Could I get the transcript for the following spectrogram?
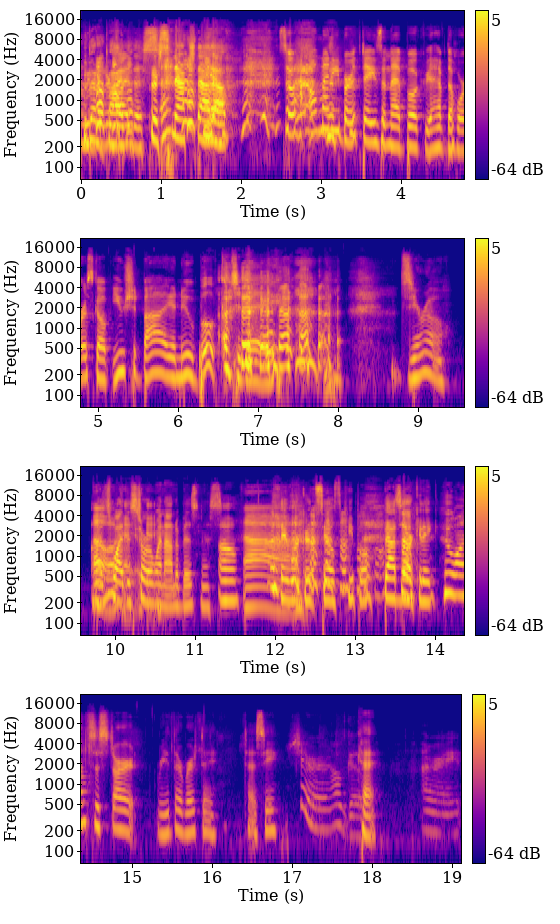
we Better buy this." Better snatch that Yeah. up. So, how many birthdays in that book have the horoscope? You should buy a new book today. Zero. Oh, That's why okay, the store okay. went out of business. Oh, Ah. they were good salespeople. Bad So, marketing. Who wants to start? Read their birthday, Tessie. Sure, I'll go. Okay. All right.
